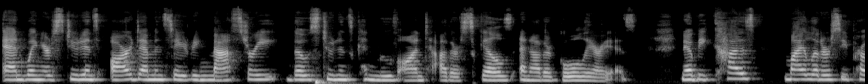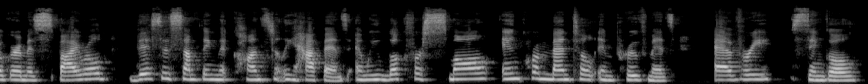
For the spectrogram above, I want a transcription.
And when your students are demonstrating mastery, those students can move on to other skills and other goal areas. Now, because my literacy program is spiraled, this is something that constantly happens. And we look for small incremental improvements every single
